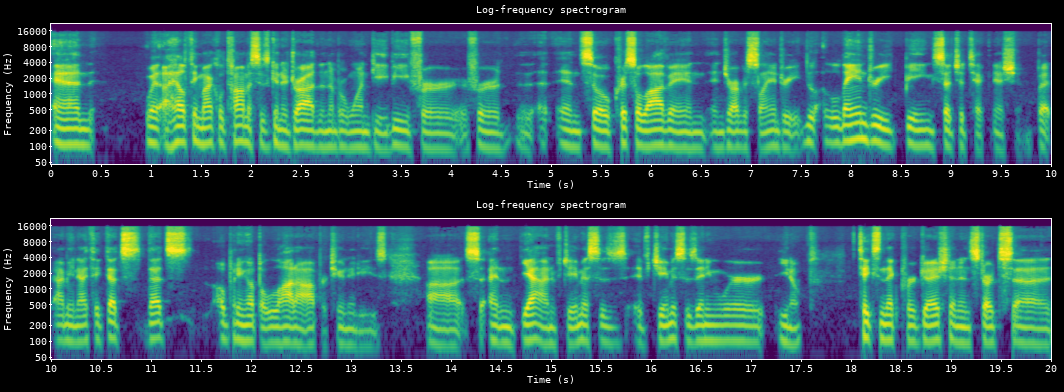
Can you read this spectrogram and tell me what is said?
And when a healthy Michael Thomas is going to draw the number one DB for for and so Chris Olave and, and Jarvis Landry Landry being such a technician but I mean I think that's that's opening up a lot of opportunities uh so, and yeah and if Jameis is if Jameis is anywhere you know takes the next progression and starts uh,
